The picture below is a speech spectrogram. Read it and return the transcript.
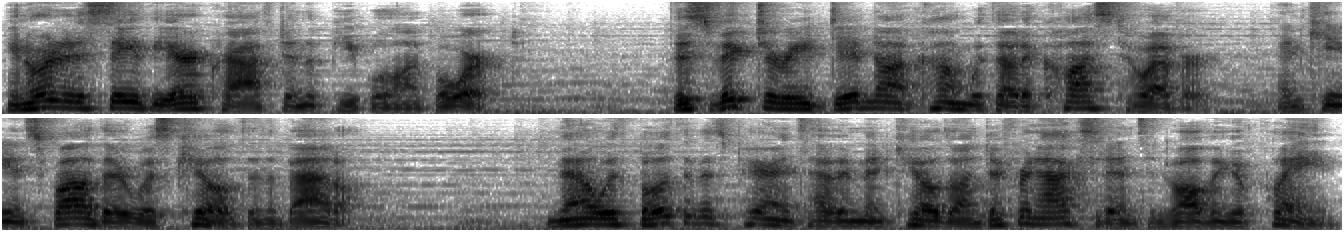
in order to save the aircraft and the people on board. This victory did not come without a cost, however, and Kenan's father was killed in the battle. Now, with both of his parents having been killed on different accidents involving a plane,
